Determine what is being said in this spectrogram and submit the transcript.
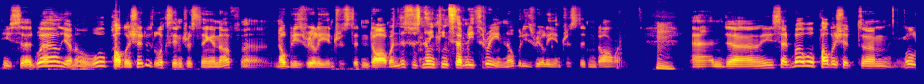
he said, Well, you know, we'll publish it. It looks interesting enough. Uh, nobody's really interested in Darwin. This was 1973. Nobody's really interested in Darwin. Hmm. And uh, he said, Well, we'll publish it. Um, we'll,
